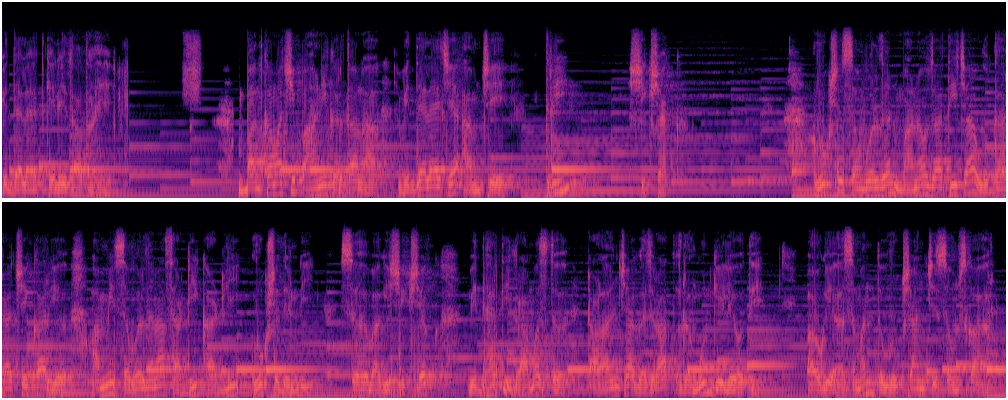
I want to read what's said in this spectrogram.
विद्यालयात केले जात आहे. बांधकामाची पाहणी करताना विद्यालयाचे आमचे त्रि शिक्षक वृक्ष संवर्धन मानवजातीच्या उद्धाराचे कार्य आम्ही संवर्धनासाठी काढली वृक्ष दिंडी सहभागी शिक्षक विद्यार्थी ग्रामस्थ टाळांच्या गजरात रंगून गेले होते. अवघे असमंत वृक्षांचे संस्कार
